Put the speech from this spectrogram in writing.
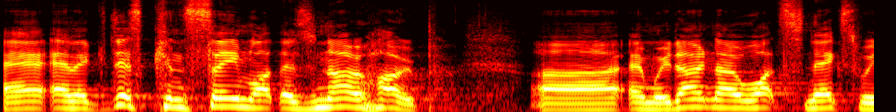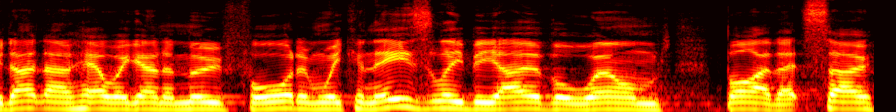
And, and it just can seem like there's no hope. Uh, and we don't know what's next. We don't know how we're going to move forward. And we can easily be overwhelmed by that. So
